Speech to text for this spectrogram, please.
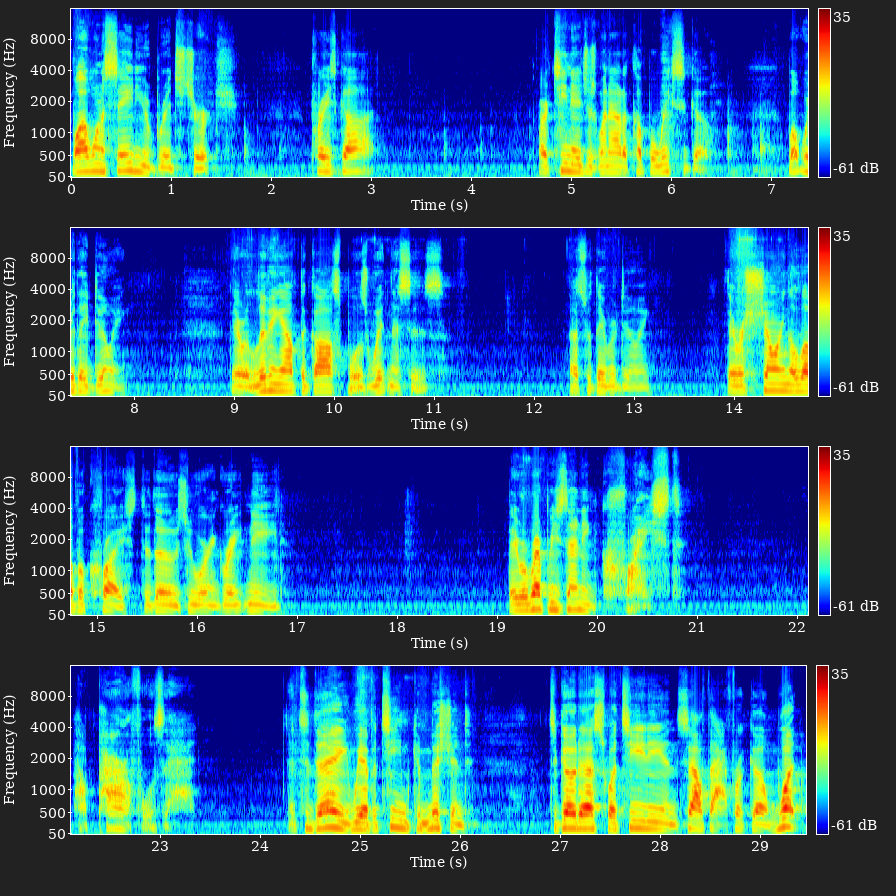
Well, I want to say to you, Bridge Church, praise God. Our teenagers went out a couple weeks ago. What were they doing? They were living out the gospel as witnesses. That's what they were doing. They were showing the love of Christ to those who were in great need. They were representing Christ. How powerful is that? And today we have a team commissioned to go to Eswatini in South Africa. What,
